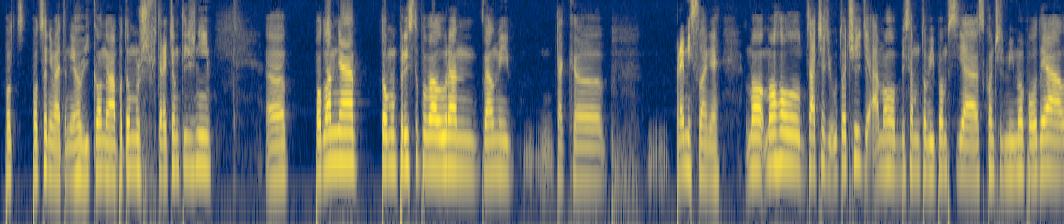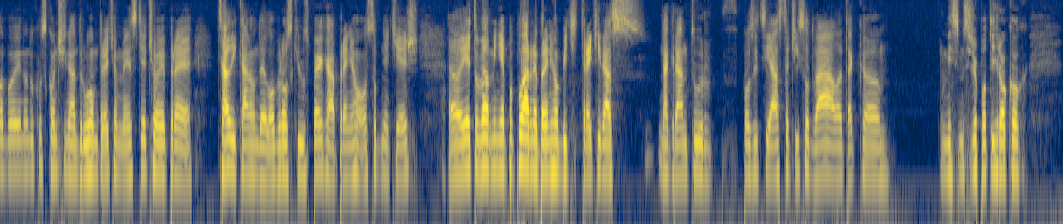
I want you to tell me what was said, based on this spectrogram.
pod, podceňovať ten jeho výkon. No a potom už v treťom týždni uh, podľa mňa tomu pristupoval Uran veľmi tak uh, premyslene. Mo- mohol začať útočiť a mohol by sa mu to vypomstiť a skončiť mimo pódia, alebo jednoducho skončiť na druhom, treťom mieste, čo je pre celý Cannondale obrovský úspech a pre neho osobne tiež. Eh, je to veľmi nepopulárne pre neho byť tretí raz na Grand Tour v pozícii AC číslo 2, ale tak uh, myslím si, že po tých rokoch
